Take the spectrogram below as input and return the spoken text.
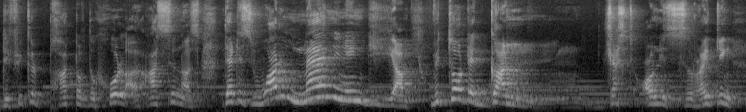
difficult part of the whole asanas. That is one man in India without a gun, just on his writing,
